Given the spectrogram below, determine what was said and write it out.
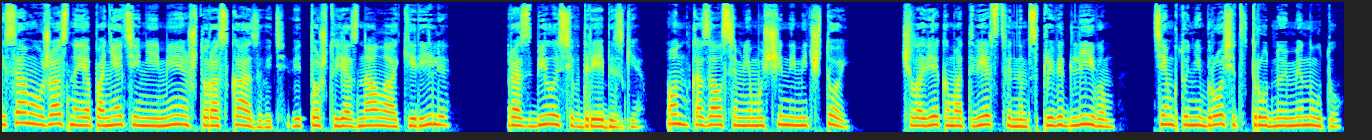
И самое ужасное, я понятия не имею, что рассказывать, ведь то, что я знала о Кирилле, разбилось в дребезги. Он казался мне мужчиной мечтой, человеком ответственным, справедливым, тем, кто не бросит в трудную минуту.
